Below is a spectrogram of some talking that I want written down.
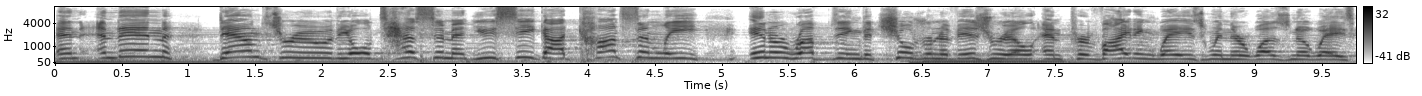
And, and then down through the Old Testament, you see God constantly interrupting the children of Israel and providing ways when there was no ways.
